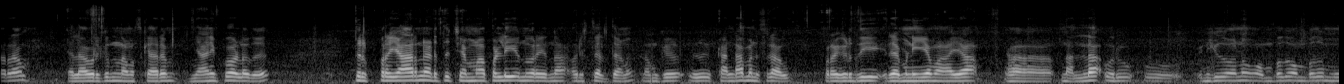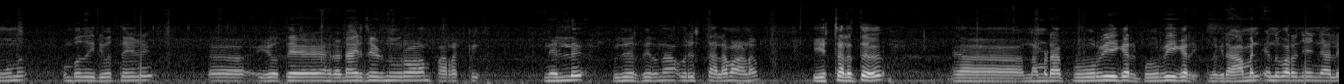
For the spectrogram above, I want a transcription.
നമസ്കാരം എല്ലാവർക്കും നമസ്കാരം. ഞാനിപ്പോൾ ഉള്ളത് തൃപ്രയാറിനടുത്ത് ചെമ്മാപ്പള്ളി എന്ന് പറയുന്ന ഒരു സ്ഥലത്താണ്. നമുക്ക് ഇത് കണ്ടാൽ മനസ്സിലാവും. പ്രകൃതി രമണീയമായ നല്ല ഒരു എനിക്ക് തോന്നുന്നു ഒമ്പത് ഒമ്പത് മൂന്ന് ഒമ്പത് ഇരുപത്തേഴ് എഴുപത്തേഴ് രണ്ടായിരത്തി എഴുന്നൂറോളം പറക്ക് നെല്ല് ഉയർത്തിരുന്ന ഒരു സ്ഥലമാണ്. ഈ സ്ഥലത്ത് നമ്മുടെ പൂർവീകർ പൂർവീകർ ഗ്രാമൻ എന്ന് പറഞ്ഞു കഴിഞ്ഞാൽ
